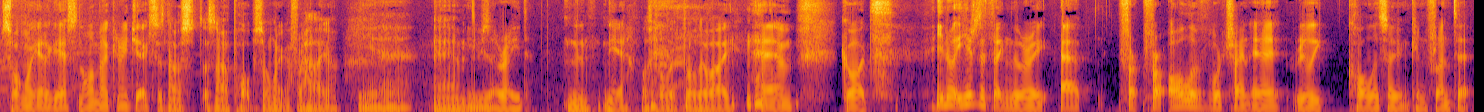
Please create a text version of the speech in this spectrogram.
songwriter, I guess, in All American Rejects, is now a, is now a pop songwriter for hire. Yeah, Um, he was a ride. mm, yeah, that's probably, probably why. Um, God, You know, here's the thing, though, right? Uh, for for all of we're trying to really call this out and confront it,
